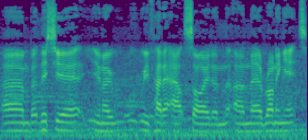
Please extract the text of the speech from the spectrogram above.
um, but this year, you know, we've had it outside and, and they're running it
